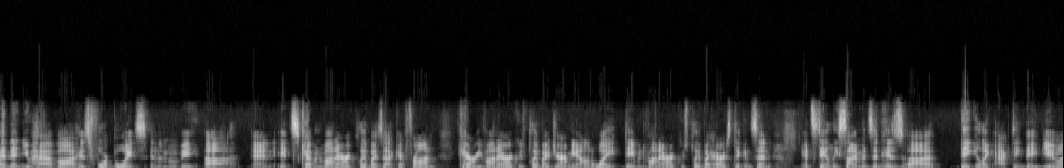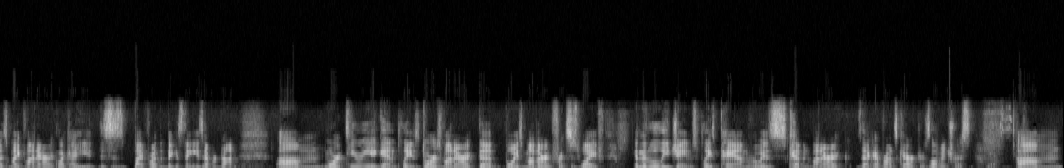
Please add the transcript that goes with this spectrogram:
And then you have uh, his four boys in the movie, uh, and it's Kevin Von Erich, played by Zac Efron, Kerry Von Erich, who's played by Jeremy Allen White, David Von Erich, who's played by Harris Dickinson, and Stanley Simons in his uh, big like acting debut as Mike Von Erich. Like I, he, this is by far the biggest thing he's ever done. Um, Maura Tierney again plays Doris Von Erich, the boy's mother and Fritz's wife, and then Lily James plays Pam, who is Kevin Von Erich, Zac Efron's character's love interest. Yes. Um,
